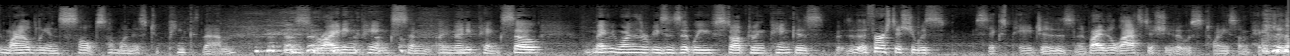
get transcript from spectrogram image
mildly insult someone is to pink them. It's riding pinks and uh, many pinks. So maybe one of the reasons that we stopped doing pink is the first issue was six pages and by the last issue it was 20 some pages.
